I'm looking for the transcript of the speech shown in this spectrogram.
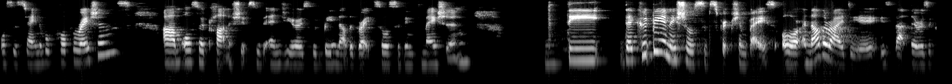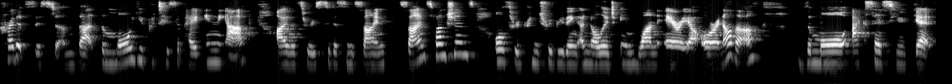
or sustainable corporations. Um, also, partnerships with NGOs would be another great source of information. The there could be an initial subscription base, or another idea is that there is a credit system that the more you participate in the app, either through citizen science functions or through contributing a knowledge in one area or another, the more access you get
